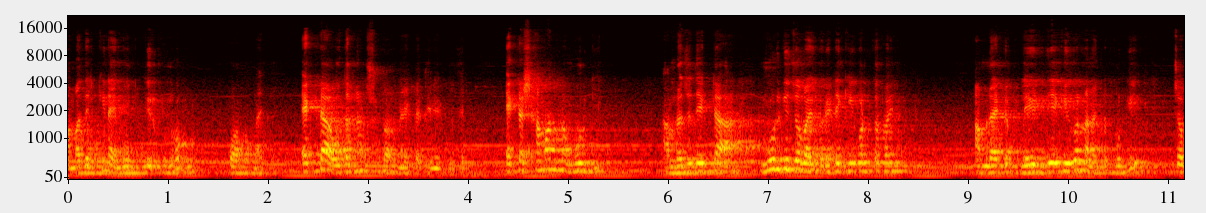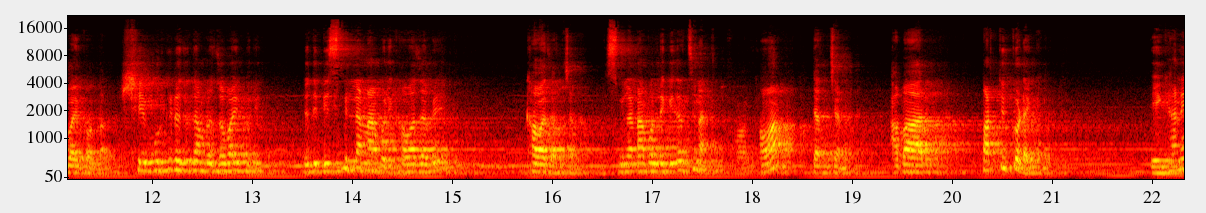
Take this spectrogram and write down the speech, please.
আমাদের কি নাই? মুক্তির কোনো পথ নাই। একটা উদাহরণ উদাহরণস্বরূপ আপনার একটা জিনিস বুঝেন একটা সামান্য মুরগি। আমরা যদি একটা মুরগি জবাই করি, এটা কি করতে হয়? আমরা একটা প্লেট দিয়ে কি করলাম? একটা মুরগি জবাই করলাম। সেই মুরগিটা যদি আমরা জবাই করি, যদি বিসমিল্লা না বলি, খাওয়া যাবে? খাওয়া যাচ্ছে না। বিসমিল্লা না বললে কি যাচ্ছে না? খাওয়া যাচ্ছে না। আবার পার্থক্যটা কি? এখানে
